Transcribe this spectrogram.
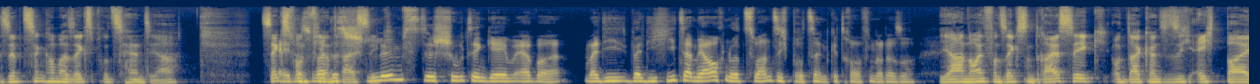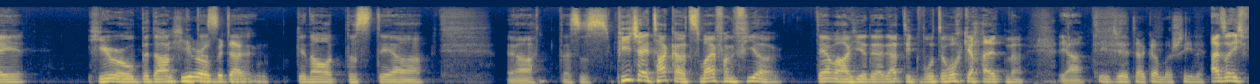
17,6 Prozent, ja. 6 Ey, von 34. Das war das schlimmste Shooting Game ever. Weil die, weil die Heat haben ja auch nur 20% getroffen oder so. Ja, 9 von 36. Und da können sie sich echt bei Hero bedanken. Hero bedanken. Genau, dass der, ja, das ist PJ Tucker, 2 von 4. Der war hier, der, der hat die Quote hochgehalten. Ja. PJ Tucker Maschine. Also ich,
